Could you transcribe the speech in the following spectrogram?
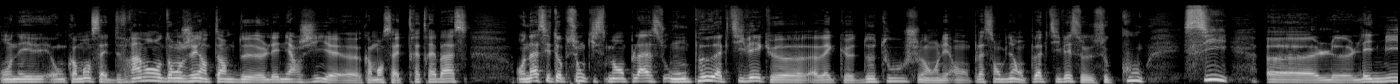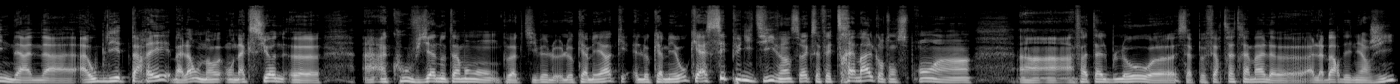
on est, on commence à être vraiment en danger en termes de l'énergie, euh, commence à être très très basse on a cette option qui se met en place où on peut activer que avec deux touches, en, plaçant bien, on peut activer ce, coup si euh, l'ennemi a, oublié de parer. Bah là, on, on actionne euh, un, coup via notamment, on peut activer le, le, caméo, le caméo qui est assez punitif. Hein. C'est vrai que ça fait très mal quand on se prend un, fatal blow. Euh, ça peut faire très très mal à la barre d'énergie.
